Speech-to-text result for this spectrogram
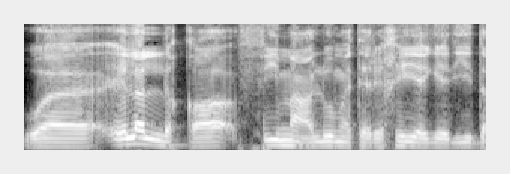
وإلى اللقاء في معلومة تاريخية جديدة.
